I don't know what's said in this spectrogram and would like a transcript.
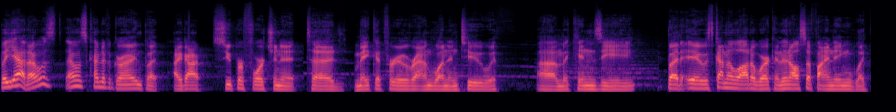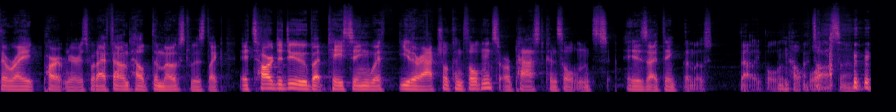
but yeah, that was that was kind of a grind. But I got super fortunate to make it through round one and two with uh, McKinsey but it was kind of a lot of work and then also finding like the right partners. What i found helped the most was like it's hard to do but casing with either actual consultants or past consultants is i think the most valuable and helpful. That's awesome.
